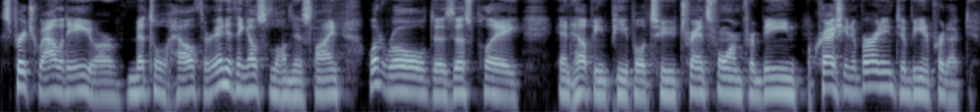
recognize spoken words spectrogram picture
spirituality or mental health or anything else along this line, what role does this play in helping people to transform from being crashing and burning to being productive?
